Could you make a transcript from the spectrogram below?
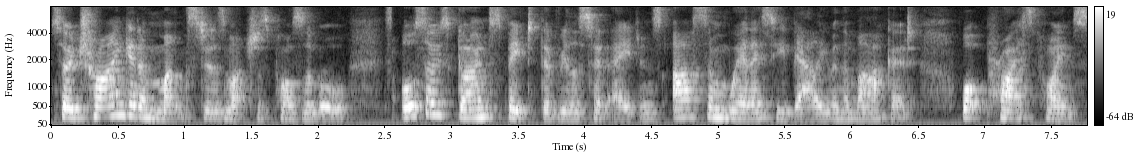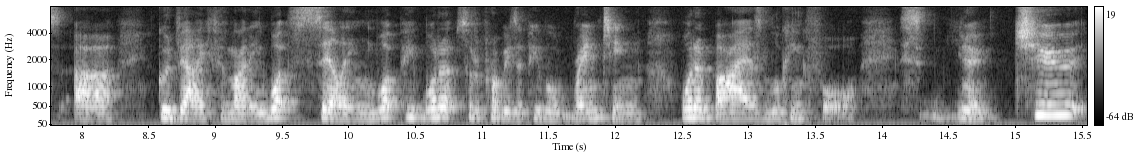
So try and get amongst it as much as possible. Also go and speak to the real estate agents, ask them where they see value in the market, what price points are good value for money, what's selling, what what sort of properties are people renting, what are buyers looking for. You know, chew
